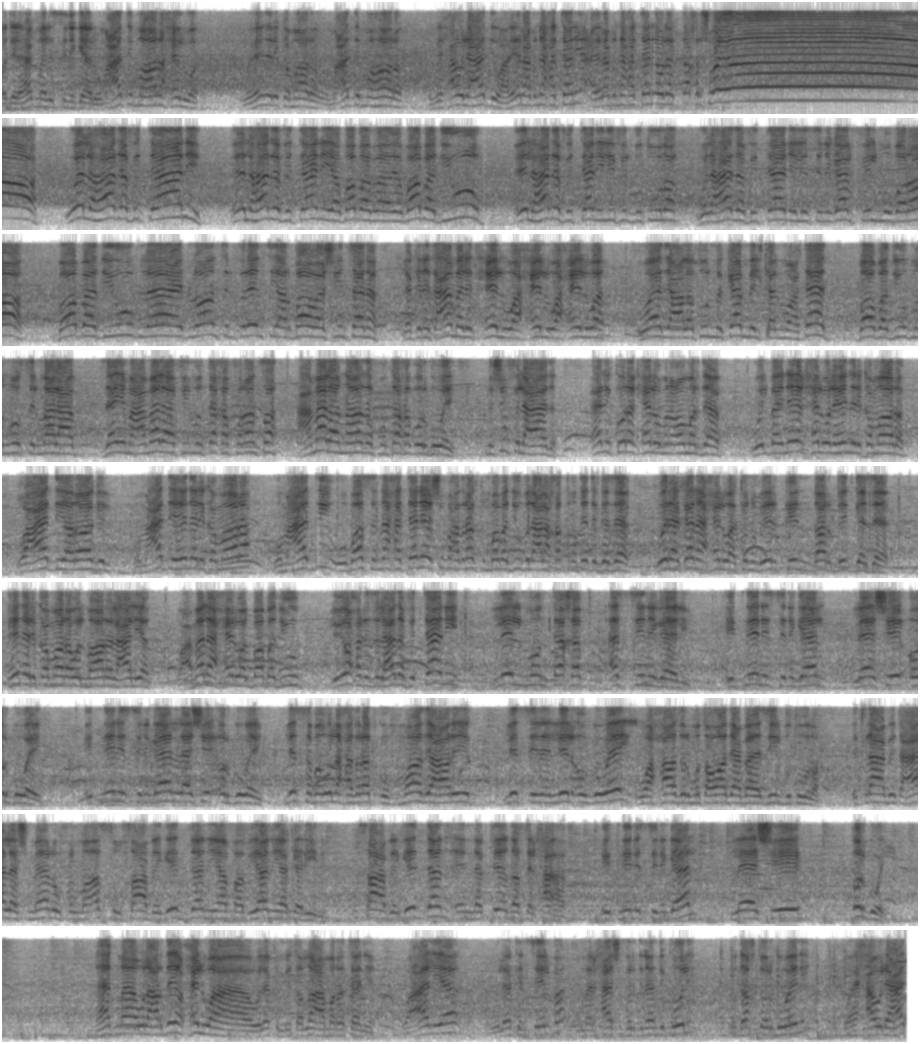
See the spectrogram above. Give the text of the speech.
وادي الهجمة للسنغال. ومعدي بمهارة حلوة. وهنري كامارا ومعدي بمهارة. وبيحاول يعدي وهيلعب الناحية الثانية. هيلعب الناحية الثانية ولا تتأخر شوية. والهدف الثاني الهدف الثاني يا بابا يا بابا ديوب. الهدف الثاني ليه في البطولة. والهدف الثاني للسنغال في المباراة. بابا ديوب لاعب لونس الفرنسي 24 سنة. لكن اتعملت حلوة حلوة حلوة. وادي على طول مكمل كالمعتاد. بابا ديوب من نص الملعب زي ما عملها في منتخب فرنسا عملها النهارده في منتخب اورجواي نشوف العادة. أدي الكرة الحلوة من عمر ضاف والبينية الحلوة لهنري كامارا وعدي يا راجل ومعدي هنري كامارا ومعدي وباص الناحية الثانية شوفوا حضراتكم بابا ديوب اللي على خط منطقة الجزاء. وركنها حلوة كأنه بيركن ضربة جزاء. هنري كامارا والمهارة العالية. وعملها حلوة لبابا ديوب ليحرز الهدف الثاني للمنتخب السنغالي. اثنين السنغال لا شيء أورجواي. اثنين السنغال لا شيء أورجواي. لسه بقول لحضراتكم ماضي عريق لسه للاورجواي وحاضر متواضع بهذه البطولة. اتلعبت على شماله في المقص وصعب جدا يا فابيان يا كريمي صعب جدا إنك تقدر تلحقها. اثنين السنغال لا شيء أورجواي. هجمة والعرضية حلوة ولكن بيطلعها مرة ثانية وعالية ولكن سيلفا وما لحقش فرديناند كولي. وضغط اورجواني وهيحاول يعدي.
